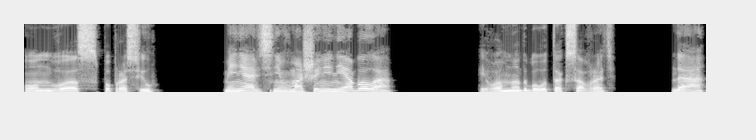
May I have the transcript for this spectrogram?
«Он вас попросил?» «Меня ведь с ним в машине не было». «И вам надо было так соврать?» «Да,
